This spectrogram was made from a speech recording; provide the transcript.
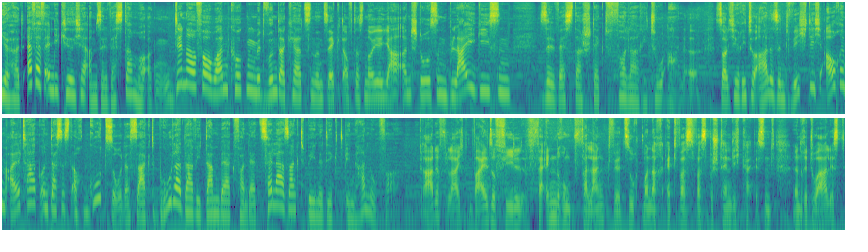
Ihr hört FFN die Kirche am Silvestermorgen. Dinner for One gucken, mit Wunderkerzen und Sekt auf das neue Jahr anstoßen, Blei gießen. Silvester steckt voller Rituale. Solche Rituale sind wichtig, auch im Alltag, und das ist auch gut so, das sagt Bruder David Damberg von der Zella St. Benedikt in Hannover. Gerade vielleicht, weil so viel Veränderung verlangt wird, sucht man nach etwas, was Beständigkeit ist. Und ein Ritual ist,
